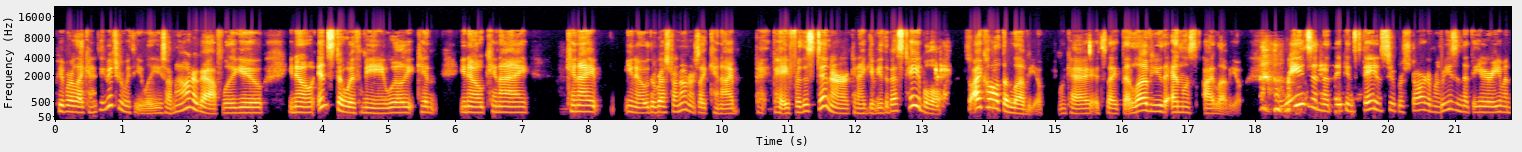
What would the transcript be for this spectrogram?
People are like, Can I take a picture with you? Will you sign my autograph? Will you, you know, Insta with me? Will you, can, you know, can I, can I, you know, the restaurant owners like, Can I pay for this dinner? Can I give you the best table? So I call it the love you. Okay. It's like the love you, the endless I love you the reason that they can stay in superstardom, or the reason that they are even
